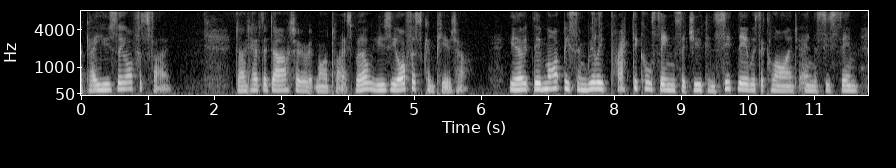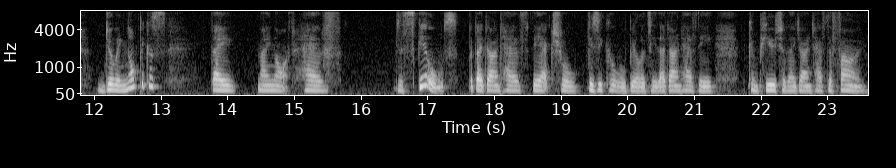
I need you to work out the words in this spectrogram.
okay, use the office phone. Don't have the data at my place. Well, use the office computer. You know, there might be some really practical things that you can sit there with the client and assist them doing, not because they may not have the skills, but they don't have the actual physical ability. They don't have the computer. They don't have the phone.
